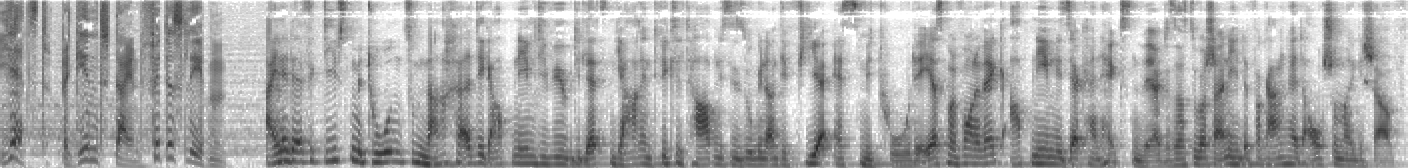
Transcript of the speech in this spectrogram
Jetzt beginnt dein fittes Leben. Eine der effektivsten Methoden zum nachhaltig Abnehmen, die wir über die letzten Jahre entwickelt haben, ist die sogenannte 4S-Methode. Erstmal vorneweg, Abnehmen ist ja kein Hexenwerk. Das hast du wahrscheinlich in der Vergangenheit auch schon mal geschafft.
